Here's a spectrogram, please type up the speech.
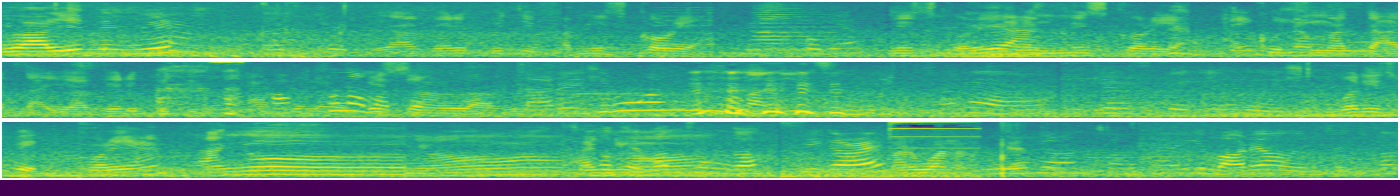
You are living here? You are very beautiful, Miss Korea. Miss Korea? Miss Korea and Miss Korea. Hakuna Matata. You are very beautiful. 마타타 love. 나를 희롱하는 건 아니지 can speak English What is big? Korean? 안녕. 안녕. 저거 대마초인가? 시가렛? Marijuana. 여기 한참 아 이게 마리아나 냄새구나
